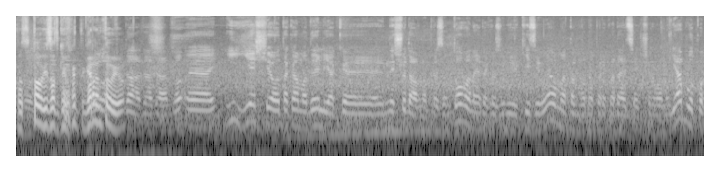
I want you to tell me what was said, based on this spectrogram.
Тут 100% гарантую. Да, да, да. Ну, е, і є ще така модель, як е, нещодавно презентована, я так розумію, Кізі Велма, там вона перекладається як червоне яблуко.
